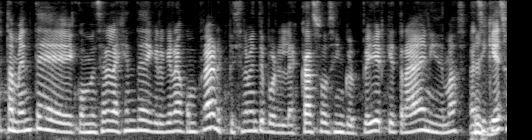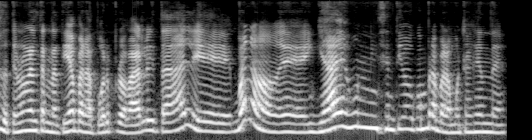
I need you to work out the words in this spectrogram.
justamente convencer a la gente de que lo quieran comprar, especialmente por el escaso single player que traen y demás. Así que eso, tener una alternativa para poder probarlo y tal, eh, bueno, eh, ya es un incentivo de compra para mucha gente.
